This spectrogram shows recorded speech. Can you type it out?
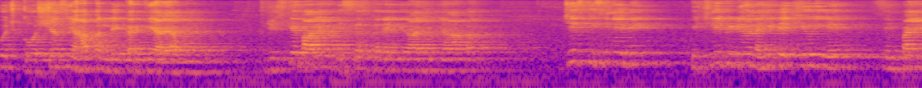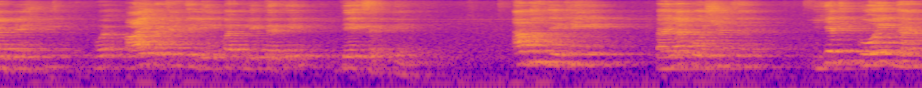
कुछ क्वेश्चंस यहाँ पर लेकर के आया हूँ, जिसके बारे में डिस्कस करेंगे आज हम यहाँ पर पिछली वीडियो नहीं देखी हुई है सिंपल इंटरेस्ट की वो आई बटन के लिंक पर क्लिक करके देख सकते हैं। अब हम देखेंगे पहला क्वेश्चन है यदि कोई धन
